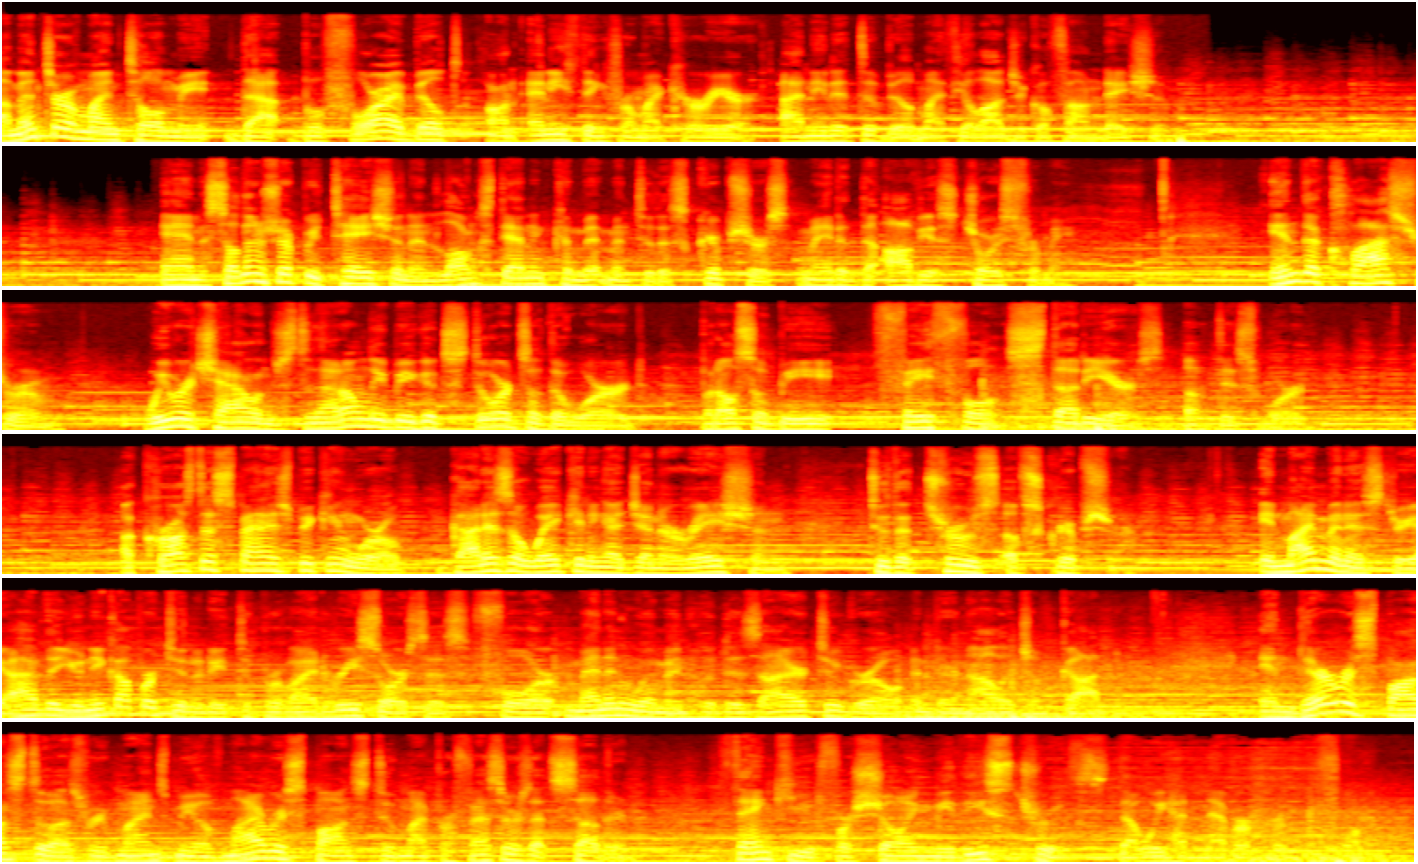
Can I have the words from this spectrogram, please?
A mentor of mine told me that before I built on anything for my career, I needed to build my theological foundation. And Southern's reputation and long-standing commitment to the scriptures made it the obvious choice for me. In the classroom, we were challenged to not only be good stewards of the word, but also be faithful studiers of this word. Across the Spanish-speaking world, God is awakening a generation to the truths of scripture. In my ministry, I have the unique opportunity to provide resources for men and women who desire to grow in their knowledge of God. And their response to us reminds me of my response to my professors at Southern. Thank you for showing me these truths that we had never heard before.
